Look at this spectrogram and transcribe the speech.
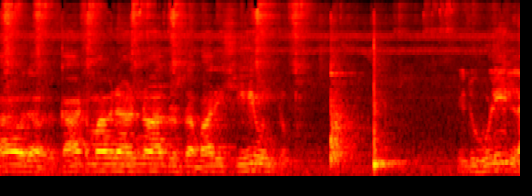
ಹೌದೌದು ಕಾಟು ಮಾವಿನ ಹಣ್ಣು ಆದರೂ ಸಹ ಭಾರಿ ಸಿಹಿ ಉಂಟು. ಇದು ಹುಳಿ ಇಲ್ಲ.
